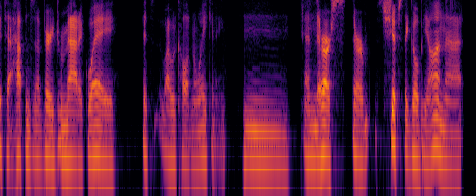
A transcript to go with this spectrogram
if that happens in a very dramatic way, it's, I would call it an awakening. Mm. And there are, there are shifts that go beyond that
